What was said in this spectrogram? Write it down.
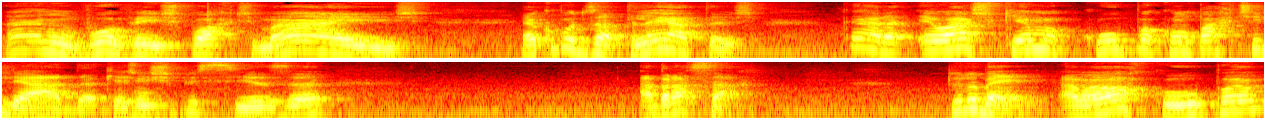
Ah, não vou ver esporte mais. É culpa dos atletas? Cara, eu acho que é uma culpa compartilhada que a gente precisa abraçar. Tudo bem, a maior culpa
